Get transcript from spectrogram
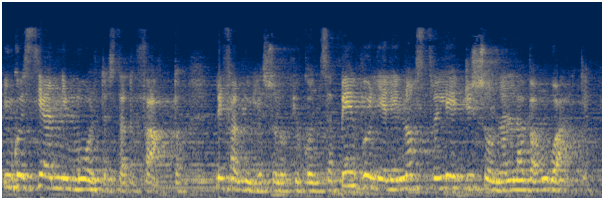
In questi anni molto è stato fatto, le famiglie sono più consapevoli e le nostre leggi sono all'avanguardia.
